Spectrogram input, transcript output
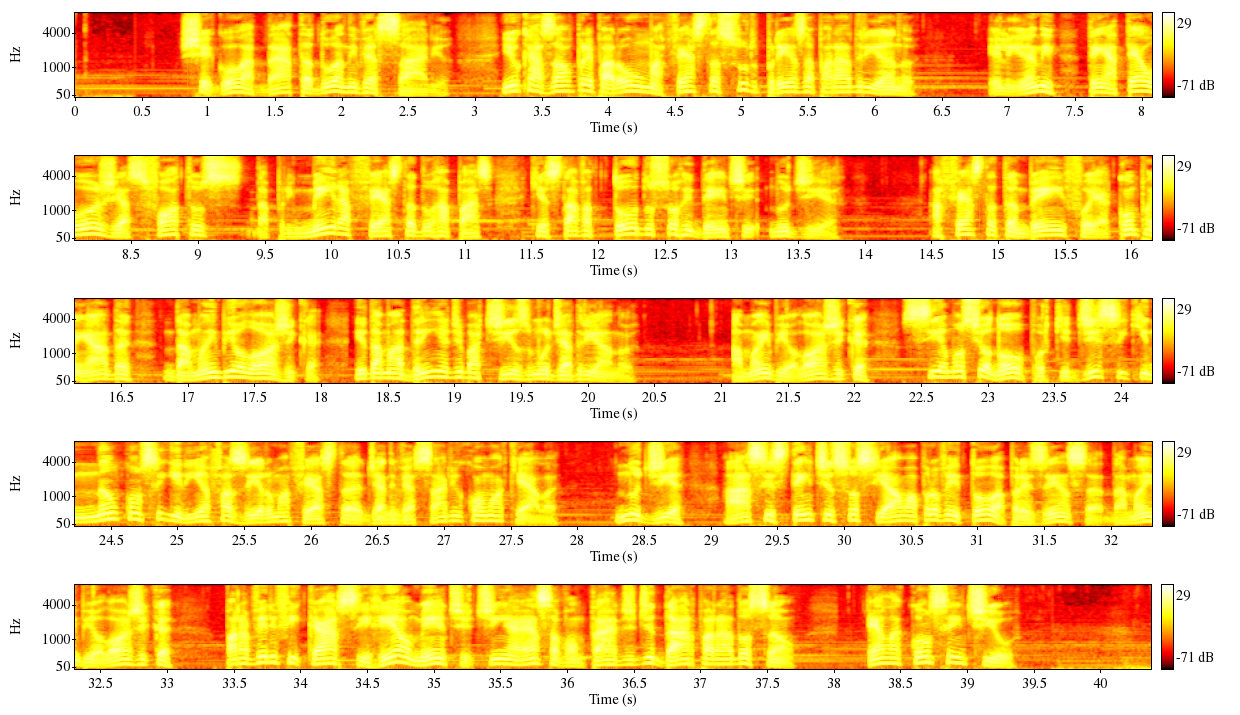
Chegou a data do aniversário e o casal preparou uma festa surpresa para Adriano. Eliane tem até hoje as fotos da primeira festa do rapaz, que estava todo sorridente no dia. A festa também foi acompanhada da mãe biológica e da madrinha de batismo de Adriano. A mãe biológica se emocionou porque disse que não conseguiria fazer uma festa de aniversário como aquela. No dia, a assistente social aproveitou a presença da mãe biológica para verificar se realmente tinha essa vontade de dar para a adoção. Ela consentiu.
